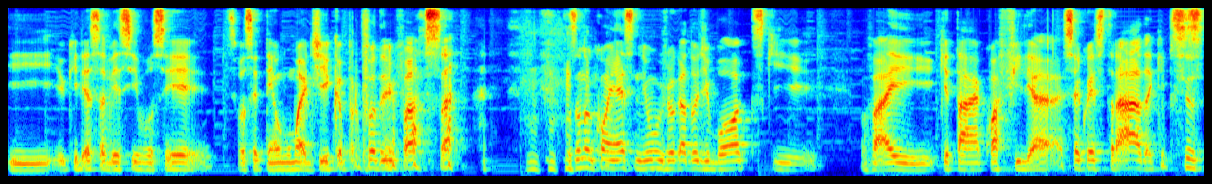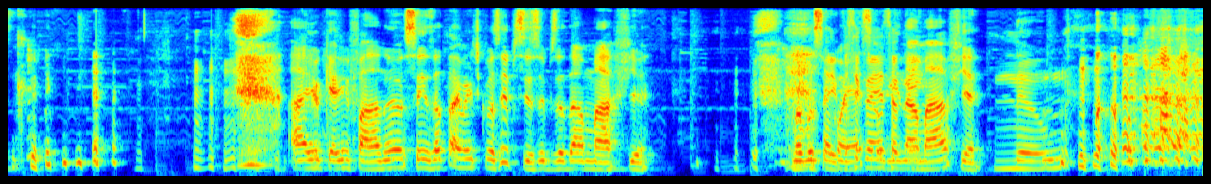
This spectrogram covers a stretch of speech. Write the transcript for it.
E eu queria saber se você, se você tem alguma dica para poder me passar. você não conhece nenhum jogador de boxe que vai que tá com a filha sequestrada, que precisa Aí o Kevin fala: "Não, eu sei exatamente o que você precisa, você precisa da máfia". Mas você, Aí, conhece, você conhece alguém na alguém? máfia? Não.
